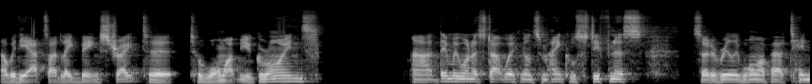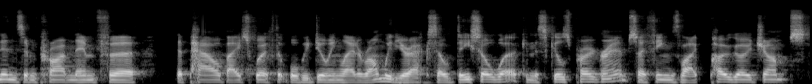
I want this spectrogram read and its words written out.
uh, with the outside leg being straight to, to warm up your groins. Uh, then we want to start working on some ankle stiffness, so to really warm up our tendons and prime them for the power based work that we'll be doing later on with your accel decel work in the skills program. So things like pogo jumps,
